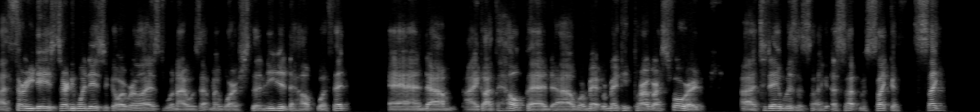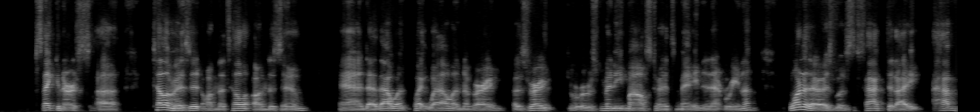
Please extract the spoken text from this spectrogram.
uh, 30 days, 31 days ago, I realized when I was at my worst that I needed to help with it. And um, I got the help, and uh, we're, ma- we're making progress forward. Uh, today was a, a, a, a psych, psych, psych nurse uh, televisit on the tele on the Zoom, and uh, that went quite well. And a very it was very there was many milestones made in that arena. One of those was the fact that I have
